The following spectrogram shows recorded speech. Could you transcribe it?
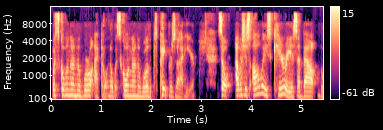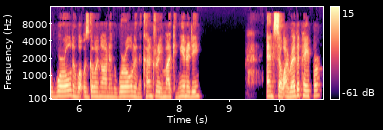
What's going on in the world? I don't know what's going on in the world because paper's not here. So I was just always curious about the world and what was going on in the world, in the country, in my community. And so I read the paper.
